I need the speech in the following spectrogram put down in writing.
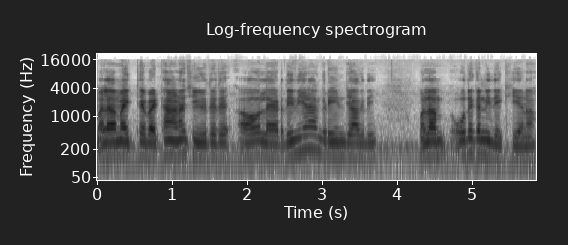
ਮਤਲਬ ਮੈਂ ਇੱਥੇ ਬੈਠਾ ਹਾਂ ਨਾ ਸ਼ੀਟ ਤੇ ਤੇ ਉਹ ਲਾਈਟ ਦਿੰਦੀ ਹੈ ਨਾ ਗ੍ਰੀਨ ਜਾਗਦੀ? ਮਤਲਬ ਉਹਦੇ ਕੰਨੀ ਦੇਖੀ ਹੈ ਨਾ।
